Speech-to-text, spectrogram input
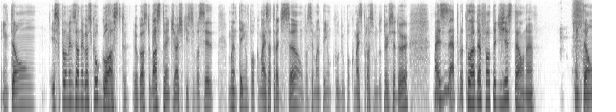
Então, isso pelo menos é um negócio que eu gosto. Eu gosto bastante. Eu acho que isso você mantém um pouco mais a tradição, você mantém um clube um pouco mais próximo do torcedor, mas é por outro lado é a falta de gestão, né? Então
